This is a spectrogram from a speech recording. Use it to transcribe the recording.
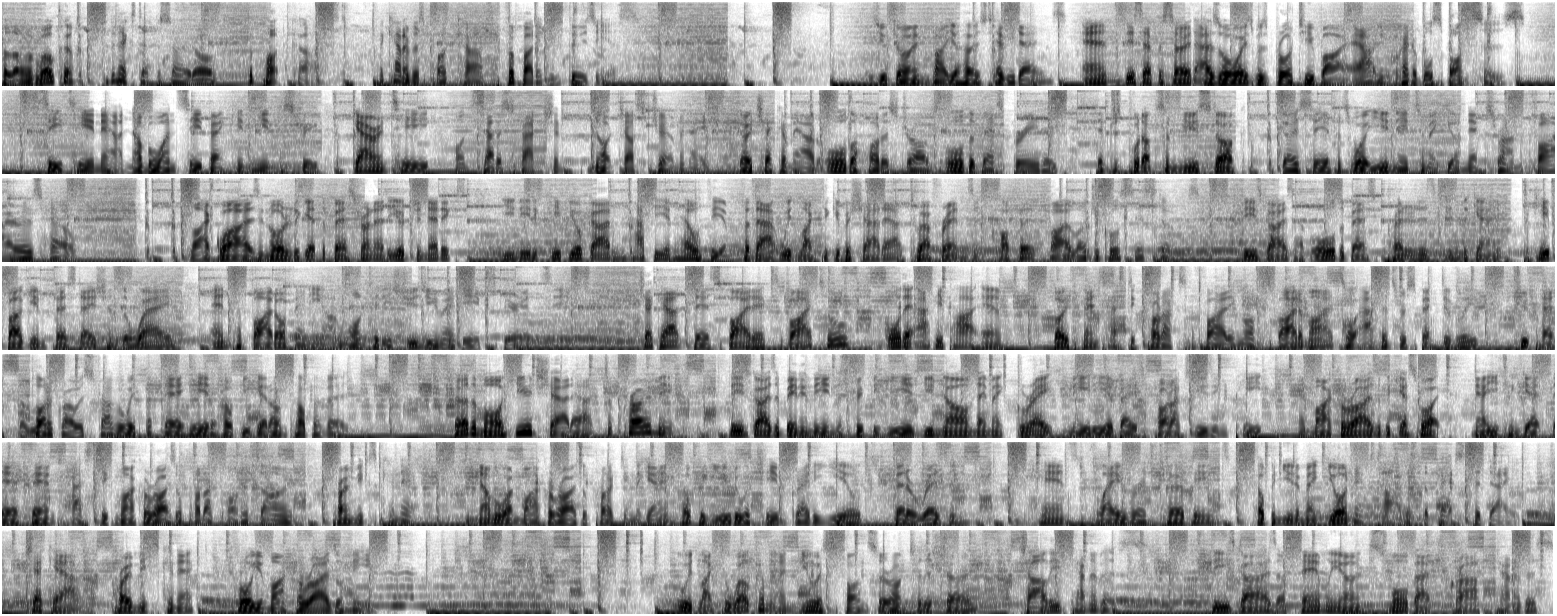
Hello and welcome to the next episode of The Pot Cast, a cannabis podcast for budding enthusiasts. You're joined by your host, Heavy Days, and this episode, as always, was brought to you by our incredible sponsors. Seeds here now, number one seed bank in the industry, guarantee on satisfaction, not just germination. Go check them out, all the hottest drops, all the best breeders. They've just put up some new stock. Go see if it's what you need to make your next run fire as hell. Likewise, in order to get the best run out of your genetics, you need to keep your garden happy and healthy. And for that, we'd like to give a shout out to our friends at Koppert Biological Systems. These guys have all the best predators in the game to keep bug infestations away and to fight off any unwanted issues you may be experiencing. Check out their Spidex Vital or their Aphipar-M, both fantastic products for fighting off spider mites or aphids respectively, two pests a lot of growers struggle with, but they're here to help you get on top of it. Furthermore, huge shout out to ProMix. These guys have been in the industry for years. You know them, they make great media based products using peat and mycorrhiza, but guess what? Now you can get their fantastic mycorrhizal product on its own. ProMix Connect, the number one mycorrhizal product in the game, helping you to achieve greater yields, better resin, enhanced flavor and terpenes, helping you to make your next harvest the best to date. Check out ProMix Connect for all your mycorrhizal needs. We'd like to welcome our newest sponsor onto the show, Charly's Cannabis. These guys are family owned, small batch craft cannabis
